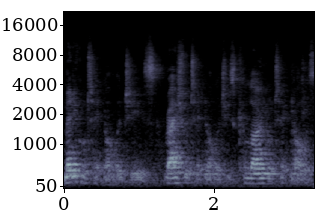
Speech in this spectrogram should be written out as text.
medical technologies, racial technologies, colonial technology,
